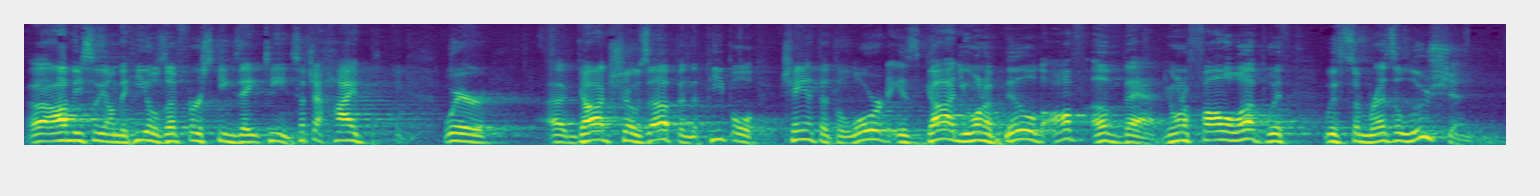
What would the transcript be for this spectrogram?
Uh, obviously, on the heels of 1 Kings 18, such a high point where uh, God shows up and the people chant that the Lord is God. You want to build off of that. You want to follow up with, with some resolution.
